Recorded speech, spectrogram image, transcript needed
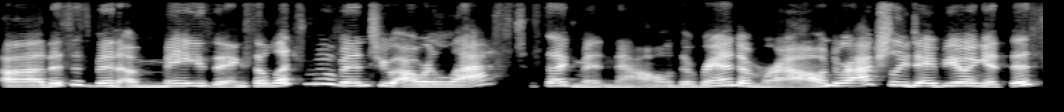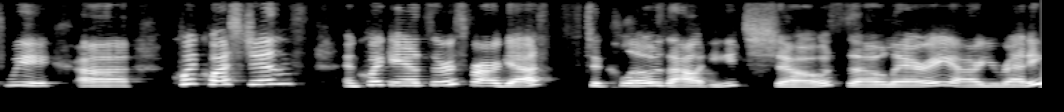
uh, this has been amazing. So let's move into our last segment now, the random round. We're actually debuting it this week. Uh, quick questions and quick answers for our guests to close out each show. So, Larry, are you ready?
